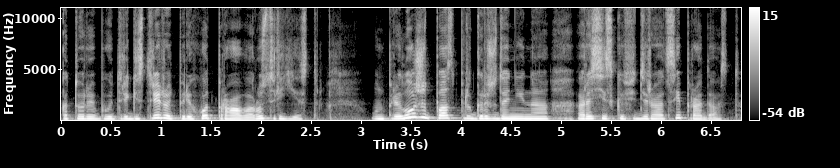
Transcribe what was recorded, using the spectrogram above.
которые будут регистрировать переход права, Росреестр. Он приложит паспорт гражданина Российской Федерации и продаст.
